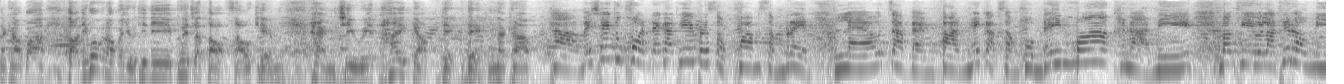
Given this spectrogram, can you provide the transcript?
นะครับว่าตอนนี้พวกเรามาอยู่ที่นี่เพื่อจะตอกเสาเข็มแห่งชีวิตให้กับเด็กๆนะครับ ค่ะ ไม่ใช่ทุกคนนะคะที่ประสบความสำเร็จ แล้วจะแบ่งปันให้กับสังคมได้มากขนาดนี้ บางทีเวลาที่เรามี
